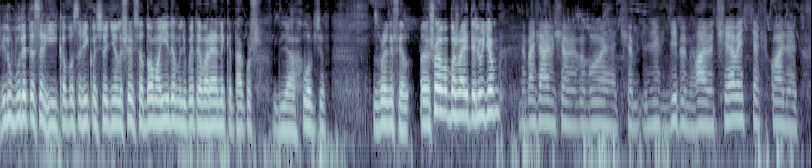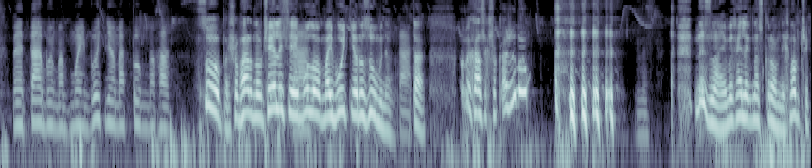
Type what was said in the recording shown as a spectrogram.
йду будити Сергійка, бо Сергійко сьогодні лишився вдома, їдемо ліпити вареники також для хлопців Збройних сил. Е, Що ви бажаєте людям? Ми бажаємо, щоб ви були, щоб їх діти гарно вчилися в школі. Ви та майбутнього майбутнього. Супер, щоб гарно вчилися і Так. було майбутнє розумне. Так. так. А Михасик що каже нам? Не знаю, Михайлик на скромний хлопчик.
